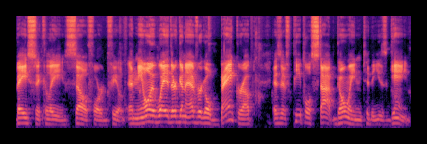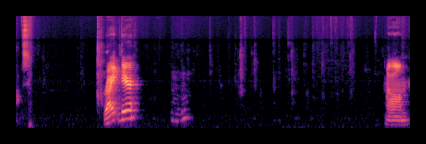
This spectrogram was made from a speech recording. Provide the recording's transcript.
basically sell Ford Field. And the only way they're going to ever go bankrupt is if people stop going to these games. Right, dear? Mm-hmm. Um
